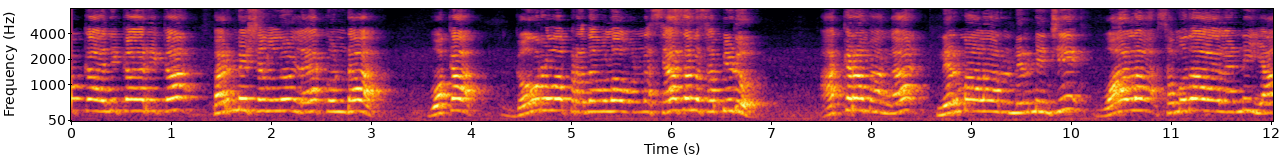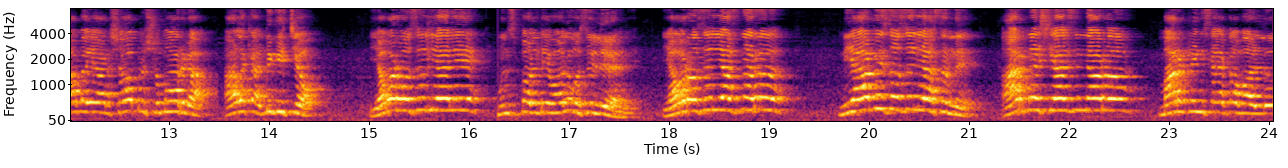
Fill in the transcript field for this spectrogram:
ఒక్క అధికారిక పర్మిషన్లు లేకుండా ఒక గౌరవప్రదంలో ఉన్న శాసనసభ్యుడు అక్రమంగా నిర్మాణాలను నిర్మించి వాళ్ళ సముదాయాలన్నీ యాభై ఆరు షాపులు సుమారుగా వాళ్ళకి అద్దెకిచ్చావు ఎవరు వసూలు చేయాలి? మున్సిపాలిటీ వాళ్ళు వసూలు చేయాలి. ఎవరు వసూలు చేస్తున్నారు? నీ ఆఫీస్ వసూలు చేస్తుంది. ఆర్గనైజ్ చేయాల్సింది ఎవరు? మార్కెటింగ్ శాఖ వాళ్ళు.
